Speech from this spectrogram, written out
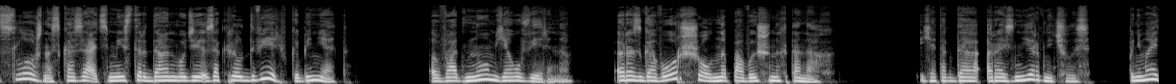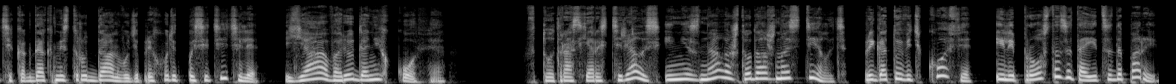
Сложно сказать. Мистер Данвуди закрыл дверь в кабинет. В одном я уверена. Разговор шел на повышенных тонах. Я тогда разнервничалась. Понимаете, когда к мистеру Данвуди приходят посетители, я варю для них кофе. В тот раз я растерялась и не знала, что должна сделать — приготовить кофе или просто затаиться до поры.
